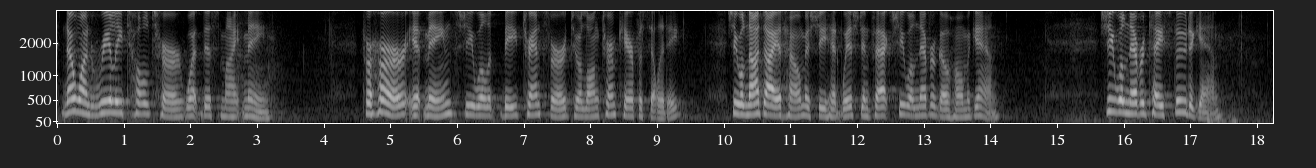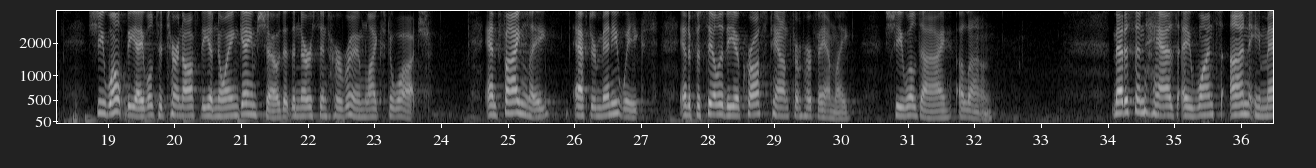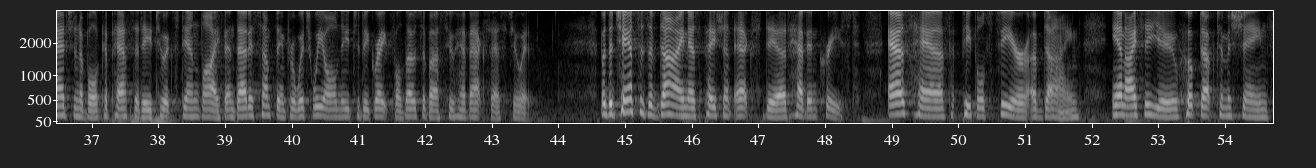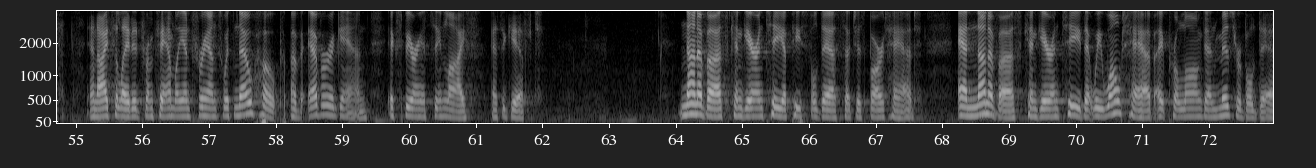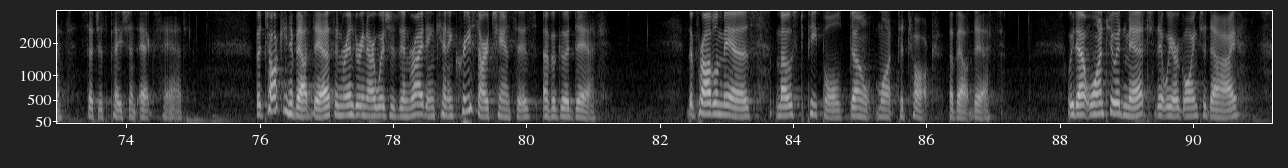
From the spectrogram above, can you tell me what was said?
no one really told her what this might mean. For her, it means she will be transferred to a long term care facility. She will not die at home as she had wished. In fact, she will never go home again. She will never taste food again. She won't be able to turn off the annoying game show that the nurse in her room likes to watch. And finally, after many weeks in a facility across town from her family, she will die alone. Medicine has a once unimaginable capacity to extend life, and that is something for which we all need to be grateful, those of us who have access to it. But the chances of dying, as patient X did, have increased, as have people's fear of dying in ICU, hooked up to machines, and isolated from family and friends with no hope of ever again experiencing life as a gift. None of us can guarantee a peaceful death such as Barth had, and none of us can guarantee that we won't have a prolonged and miserable death such as patient X had. But talking about death and rendering our wishes in writing can increase our chances of a good death. The problem is, most people don't want to talk about death. We don't want to admit that we are going to die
